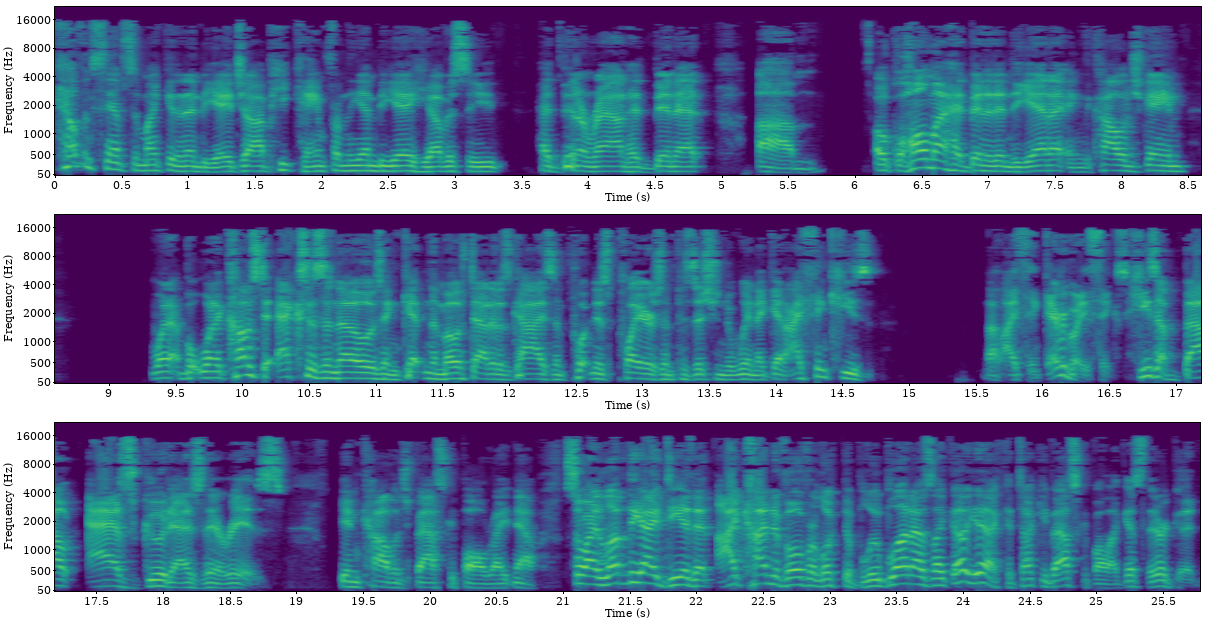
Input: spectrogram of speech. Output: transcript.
Kelvin Sampson might get an NBA job. He came from the NBA. He obviously had been around, had been at um, Oklahoma, had been at Indiana in the college game. When, but when it comes to X's and O's and getting the most out of his guys and putting his players in position to win, again, I think he's not. I think everybody thinks he's about as good as there is in college basketball right now. So I love the idea that I kind of overlooked the blue blood. I was like, oh yeah, Kentucky basketball. I guess they're good.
